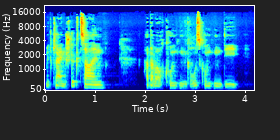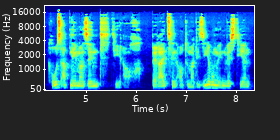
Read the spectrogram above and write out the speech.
mit kleinen Stückzahlen, hat aber auch Kunden, Großkunden, die Großabnehmer sind, die auch bereit sind, Automatisierung investieren.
